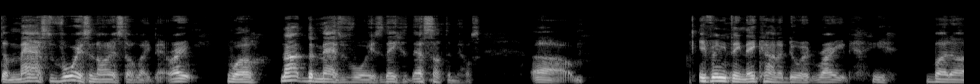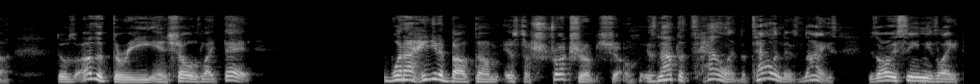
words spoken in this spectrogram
The Masked Voice and all that stuff like that, right? Well, not The Masked Voice. They that's something else. Um, if anything, they kind of do it right, but uh, those other three and shows like that, what I hate about them is the structure of the show. It's not the talent. The talent is nice. It's always seeing these like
